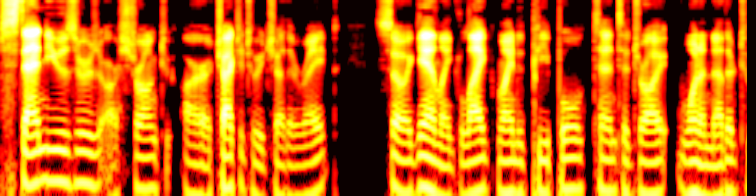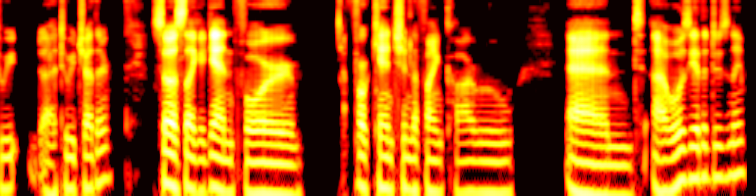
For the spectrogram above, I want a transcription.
stand users are strong to are attracted to each other, right? So again, like like-minded people tend to draw one another to e- uh, to each other. So it's like again for for Kenshin to find Kaoru, and uh, what was the other dude's name?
